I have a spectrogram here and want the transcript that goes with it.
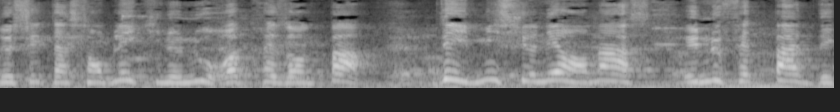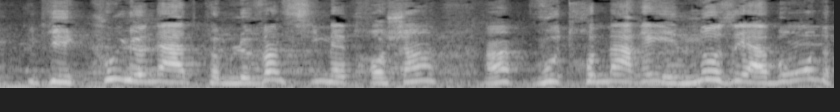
de cette Assemblée qui ne nous représente pas. Démissionnez en masse et ne faites pas des, couillonnades comme le 26 mai prochain. Hein. Votre marée est nauséabonde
